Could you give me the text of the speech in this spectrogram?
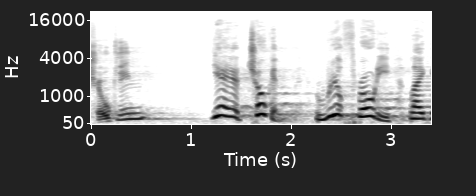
Choking? Yeah, yeah, choking. Real throaty, like.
